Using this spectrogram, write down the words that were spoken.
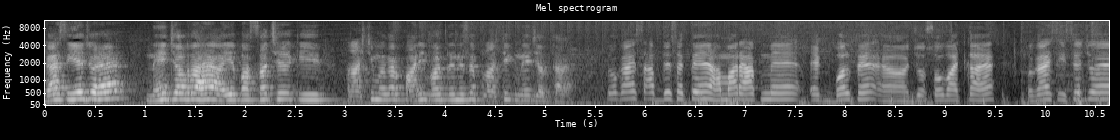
गैस ये जो है, नहीं जल रहा है। ये बात सच है कि प्लास्टिक में अगर पानी भर देने से प्लास्टिक नहीं जलता है। तो गैस आप देख सकते हैं, हमारे हाथ में एक बल्ब है जो सौ वाट का है। तो गैस इसे जो है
